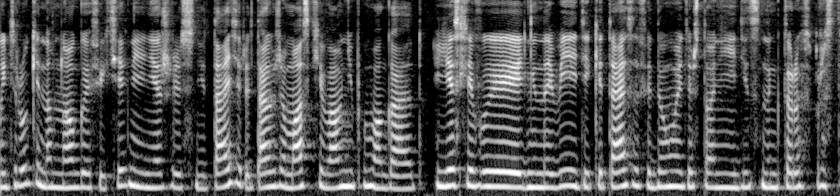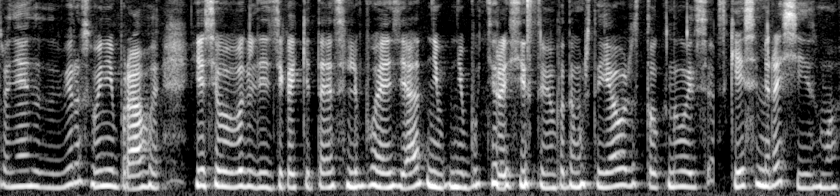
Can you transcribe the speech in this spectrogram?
Мыть руки намного эффективнее, нежели санитайзер, и также маски вам не помогают. если вы ненавидите китайцев и думаете, что они единственные, кто распространяет этот вирус, вы не правы. Если вы выглядите как китаец или любой азиат, не, не будьте расистами, потому что я уже столкнулась с кейсами расизма.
